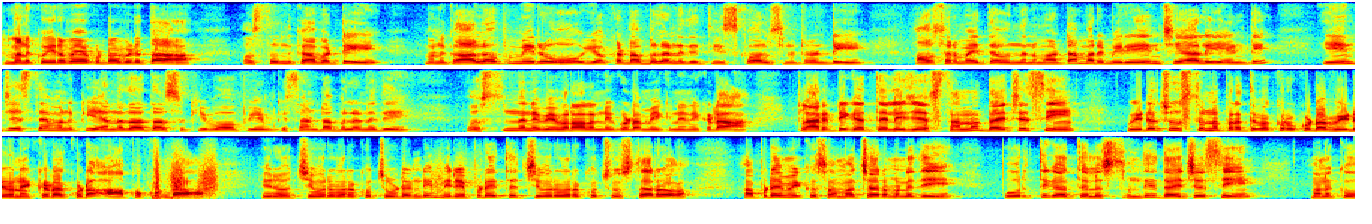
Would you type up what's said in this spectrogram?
మనకు ఇరవై ఒకటో విడత వస్తుంది కాబట్టి మనకు ఆలోపు మీరు ఈ యొక్క డబ్బులు అనేది తీసుకోవాల్సినటువంటి అవసరం అయితే ఉందన్నమాట. మరి మీరు ఏం చేయాలి ఏంటి? ఏం చేస్తే మనకి అన్నదాత సుఖీభావ పిఎం కిసాన్ డబ్బులు అనేది వస్తుందనే వివరాలన్నీ కూడా మీకు నేను ఇక్కడ క్లారిటీగా తెలియజేస్తాను. దయచేసి వీడియో చూస్తున్న ప్రతి ఒక్కరు కూడా వీడియోని ఎక్కడ కూడా ఆపకుండా మీరు చివరి వరకు చూడండి. మీరు ఎప్పుడైతే చివరి వరకు చూస్తారో అప్పుడే మీకు సమాచారం అనేది పూర్తిగా తెలుస్తుంది. దయచేసి మనకు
